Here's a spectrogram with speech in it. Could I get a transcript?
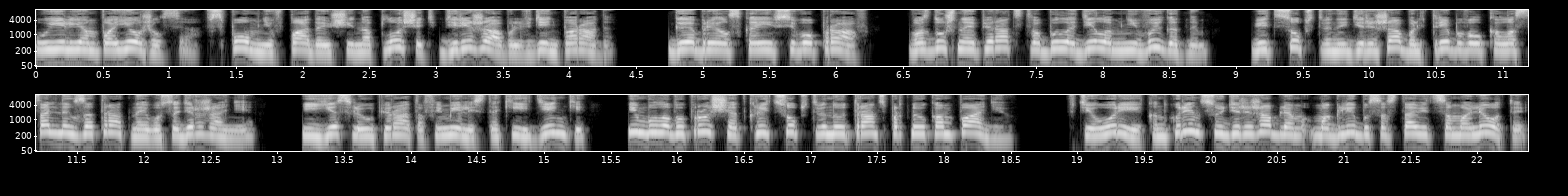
Уильям поежился, вспомнив падающий на площадь дирижабль в день парада. Гэбриэл, скорее всего, прав. Воздушное пиратство было делом невыгодным, ведь собственный дирижабль требовал колоссальных затрат на его содержание. И если у пиратов имелись такие деньги, им было бы проще открыть собственную транспортную компанию. В теории конкуренцию дирижаблям могли бы составить самолеты,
